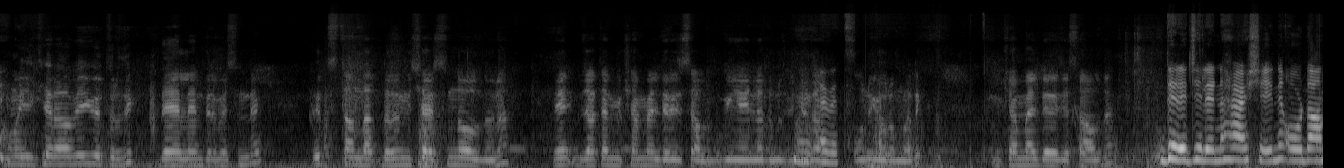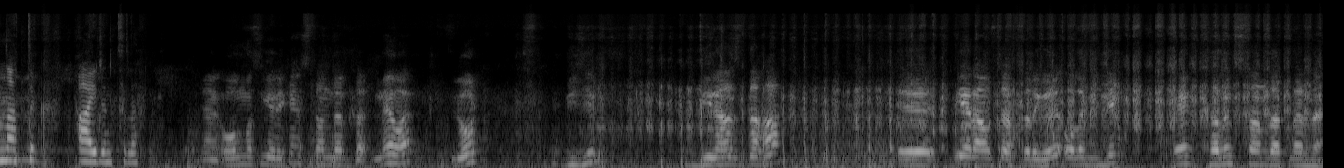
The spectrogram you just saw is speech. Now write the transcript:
Ama İlker abiye götürdük değerlendirmesinde. Irk standartlarının içerisinde olduğunu ve zaten mükemmel derecesi aldı. Bugün yayınladığımız videoda evet. onu yorumladık. mükemmel derecesi aldı. Derecelerini, her şeyini orada Aynen anlattık ayrıntılı. Yani olması gereken standartlar. Ne var? Lord bizim biraz daha e, diğer Amstaflara göre olabilecek en kalın standartlarına.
